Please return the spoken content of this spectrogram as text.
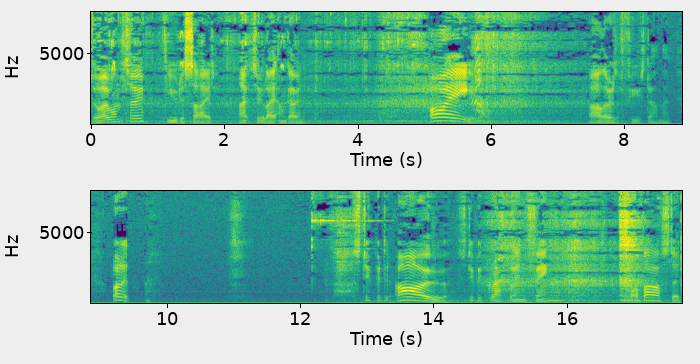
Do I want to? You decide. No, too late, I'm going. Oi! Oh, there is a fuse down there. But it... Stupid... Oh! Stupid grappling thing. What a bastard.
